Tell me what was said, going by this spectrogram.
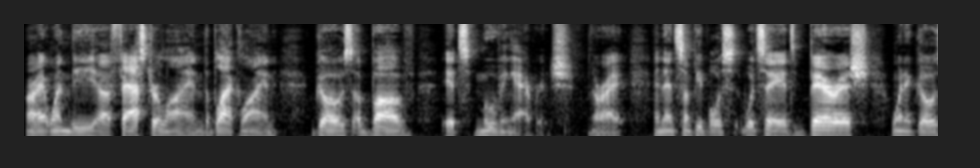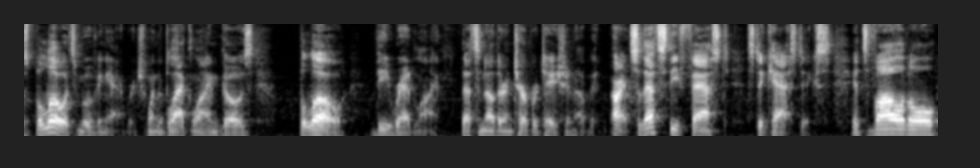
all right, when the uh, faster line, the black line, goes above its moving average, all right? And then some people would say it's bearish when it goes below its moving average, when the black line goes below the red line. That's another interpretation of it. All right, so that's the fast stochastics. It's volatile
